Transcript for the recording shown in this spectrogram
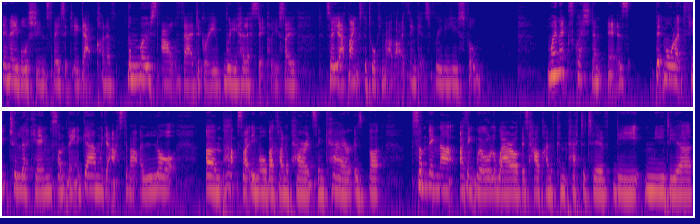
enables students to basically get kind of the most out of their degree really holistically so so yeah thanks for talking about that i think it's really useful my next question is bit more like future looking something again we get asked about a lot um, perhaps slightly more by kind of parents and carers but something that i think we're all aware of is how kind of competitive the media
